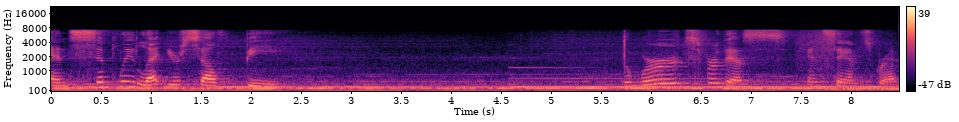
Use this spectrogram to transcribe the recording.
and simply let yourself be. The words for this in Sanskrit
